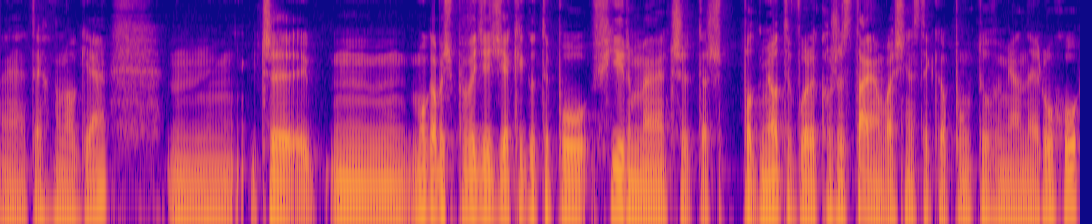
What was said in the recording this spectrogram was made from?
e, technologię. Mm, czy mm, mogłabyś powiedzieć, jakiego typu firmy, czy też podmioty w ogóle korzystają właśnie z takiego punktu wymiany ruchu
